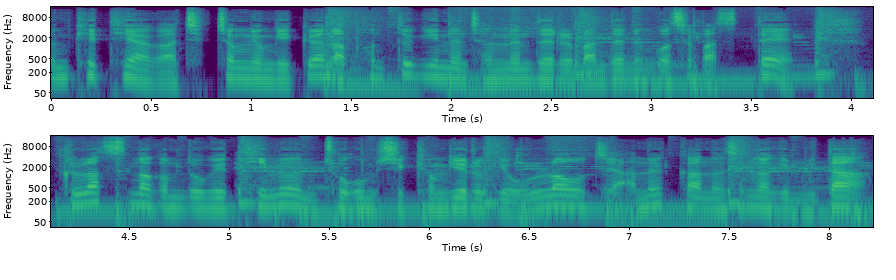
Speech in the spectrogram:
은케티아가 직접 연기 꽤나 번뜩이는 장면들을 만드는 것을 봤을 때 글라스너 감독의 팀은 조금씩 경기력이 올라오지 않을까 하는 생각입니다.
